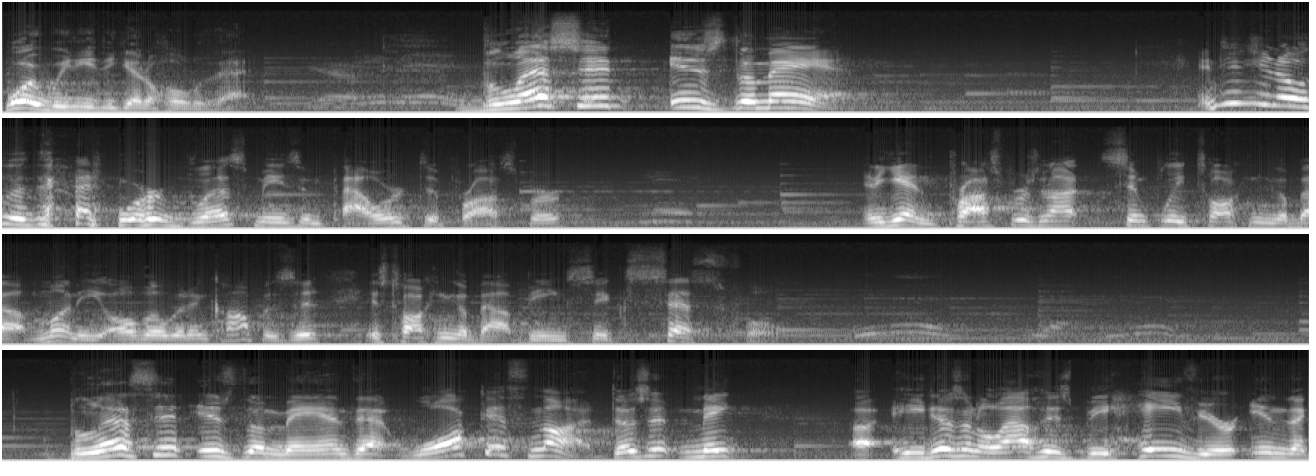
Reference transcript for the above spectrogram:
Boy, we need to get a hold of that. Amen. Blessed is the man. And did you know that that word blessed means empowered to prosper? And again, prosper is not simply talking about money, although it encompasses it, it's talking about being successful. Blessed is the man that walketh not, doesn't make, uh, he doesn't allow his behavior in the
